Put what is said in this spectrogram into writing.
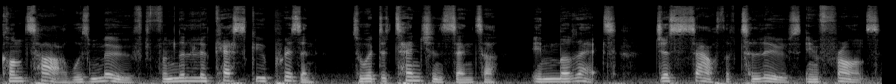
Cantat was moved from the Lukiškių prison to a detention centre in Muret, just south of Toulouse in France,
